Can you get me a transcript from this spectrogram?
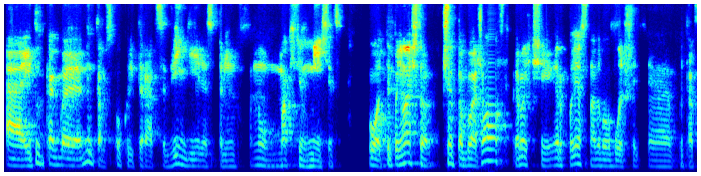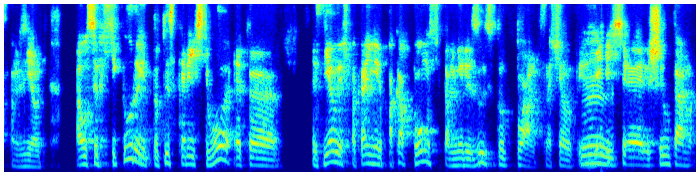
А, и тут как бы, ну, там сколько итераций? Две недели, спринт, ну, максимум месяц. Вот, ты понимаешь, что что-то облажался, короче, РПС надо было больше э, пытаться там сделать. А вот с архитектурой, то ты, скорее всего, это сделаешь, по крайней мере, пока полностью там не реализуется тот план. Сначала ты mm. здесь э, решил там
